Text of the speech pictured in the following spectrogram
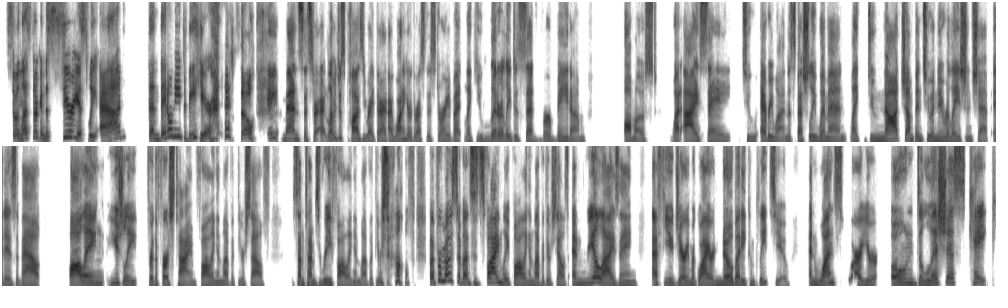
So unless they're going to seriously add then they don't need to be here. so, amen, sister. Uh, let me just pause you right there. I want to hear the rest of this story, but like you literally just said verbatim almost what I say to everyone, especially women like, do not jump into a new relationship. It is about falling, usually for the first time, falling in love with yourself sometimes re-falling in love with yourself but for most of us it's finally falling in love with yourselves and realizing F you, Jerry Maguire, nobody completes you. And once you are your own delicious cake,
